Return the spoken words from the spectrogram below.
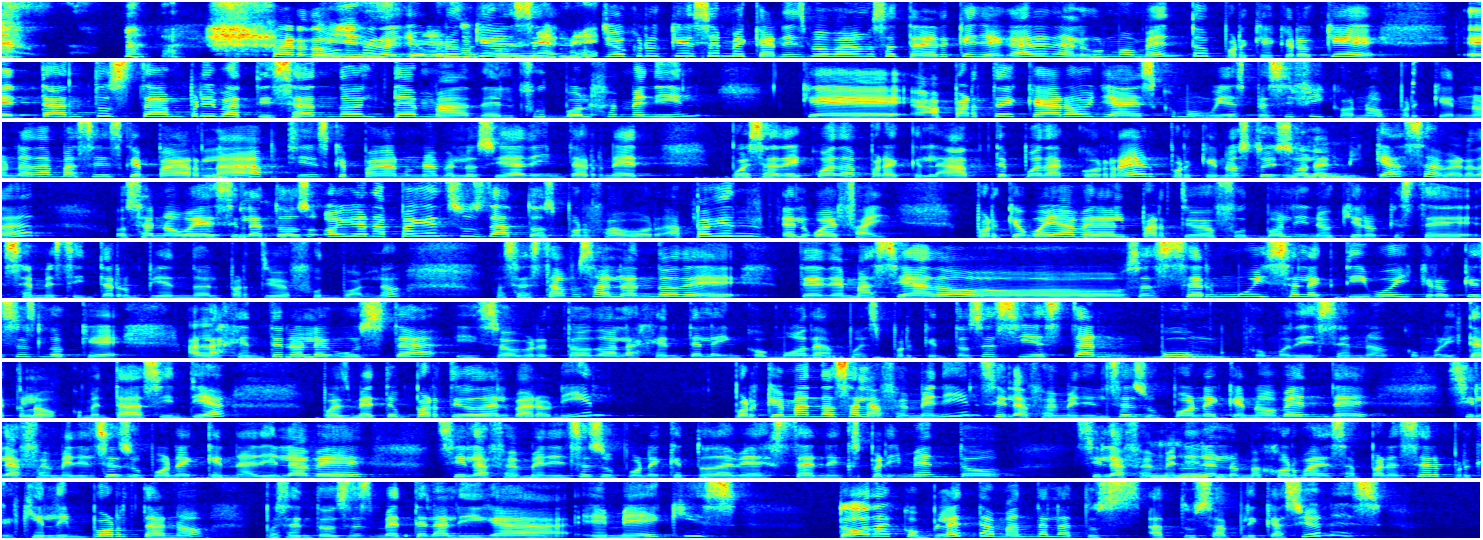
Perdón, pero yo creo que ese, ¿eh? yo creo que ese mecanismo vamos a tener que llegar en algún momento, porque creo que eh, tanto están privatizando el tema del fútbol femenil que aparte de caro ya es como muy específico, ¿no? Porque no nada más tienes que pagar la app, tienes que pagar una velocidad de internet pues adecuada para que la app te pueda correr, porque no estoy sola en mi casa, ¿verdad? O sea, no voy a decirle a todos, oigan, apaguen sus datos, por favor, apaguen el wifi, porque voy a ver el partido de fútbol y no quiero que esté, se me esté interrumpiendo el partido de fútbol, ¿no? O sea, estamos hablando de, de demasiado, o sea, ser muy selectivo y creo que eso es lo que a la gente no le gusta y sobre todo a la gente le incomoda, pues, porque entonces si es tan boom, como dicen, ¿no? Como ahorita lo comentaba Cintia, pues mete un partido del varonil ¿Por qué mandas a la femenil? Si la femenil se supone que no vende, si la femenil se supone que nadie la ve, si la femenil se supone que todavía está en experimento, si la femenil a lo mejor va a desaparecer porque a quién le importa, ¿no? Pues entonces mete la liga MX, toda completa, mándala a tus, a tus aplicaciones.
